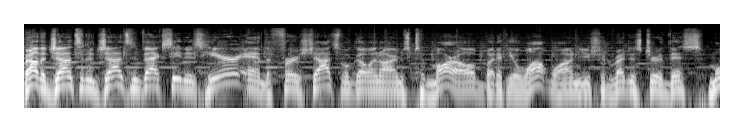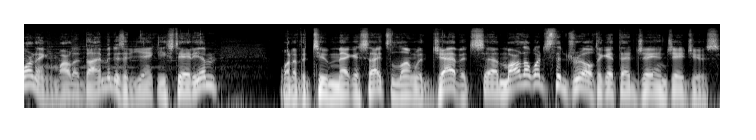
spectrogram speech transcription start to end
Well, the Johnson & Johnson vaccine is here, and the first shots will go in arms tomorrow. But if you want one, you should register this morning. Marla Diamond is at Yankee Stadium, one of the two mega sites, along with Javits. Uh, Marla, what's the drill to get that J&J juice?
